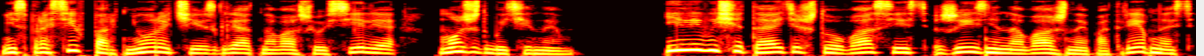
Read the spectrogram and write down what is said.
не спросив партнера, чей взгляд на ваши усилия может быть иным. Или вы считаете, что у вас есть жизненно важная потребность,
